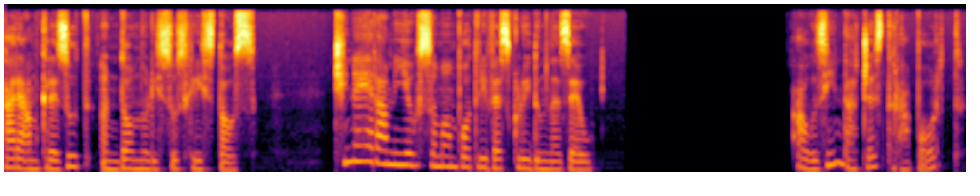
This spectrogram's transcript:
care am crezut în Domnul Isus Hristos, cine eram eu să mă împotrivesc lui Dumnezeu? Auzind acest raport,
